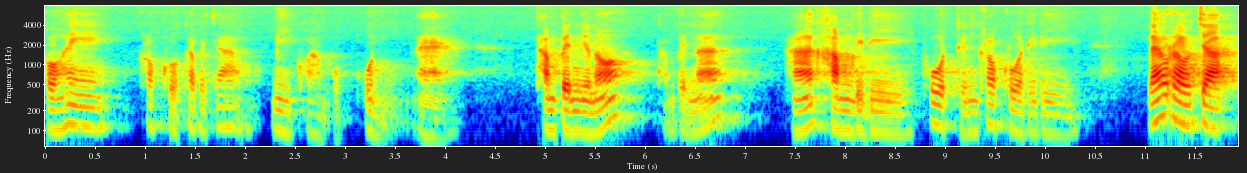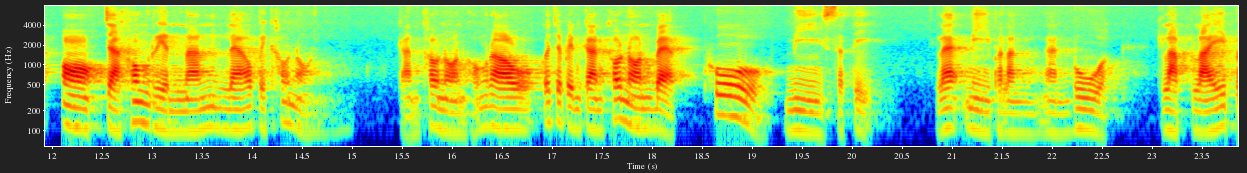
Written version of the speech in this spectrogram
ขอให้ครอบครัวข้าพเจ้ามีความอบอุ่นนะทำเป็นอยู่เนาะทำเป็นนะ หาคำดีๆ พูดถึงครอบครัวดีๆ แล้วเราจะออกจากห้องเรียนนั้นแล้วไปเข้านอน การเข้านอนของเราก็จะเป็นการเข้านอนแบบผู้มีสติ และมีพลังงานบวก หลับไหลไป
